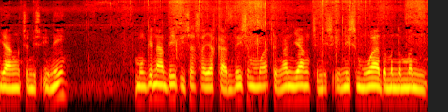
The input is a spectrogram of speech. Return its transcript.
yang jenis ini mungkin nanti bisa saya ganti semua dengan yang jenis ini semua teman-teman.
